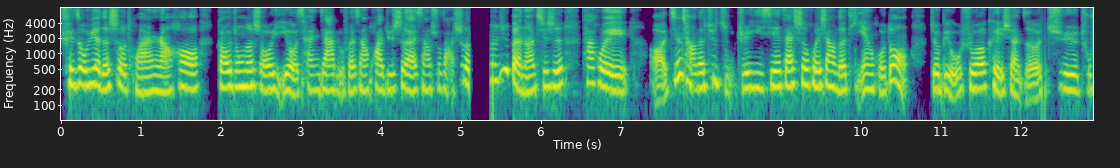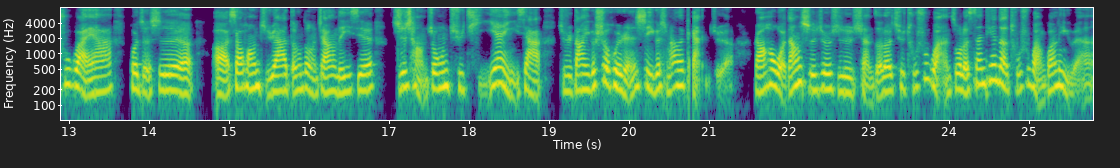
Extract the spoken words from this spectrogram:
吹奏乐的社团，然后高中的时候也有参加，比如说像话剧社啊，像书法社。日本呢，其实他会呃经常的去组织一些在社会上的体验活动，就比如说可以选择去图书馆呀，或者是呃消防局啊等等这样的一些职场中去体验一下，就是当一个社会人是一个什么样的感觉。然后我当时就是选择了去图书馆做了三天的图书馆管理员。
